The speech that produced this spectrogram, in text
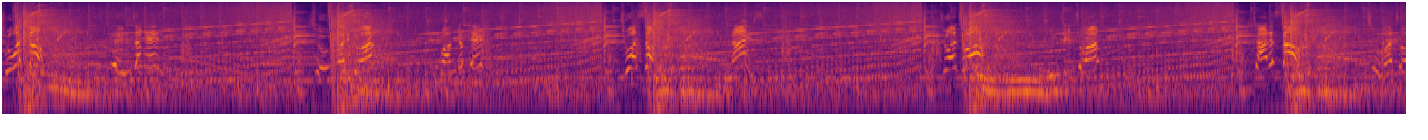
좋았어! 굉장해! 좋아, 좋아! 완벽해! 좋았어! 나이스! 좋아, 좋아! 움직임 좋아! 잘했어! 좋아, 좋아!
